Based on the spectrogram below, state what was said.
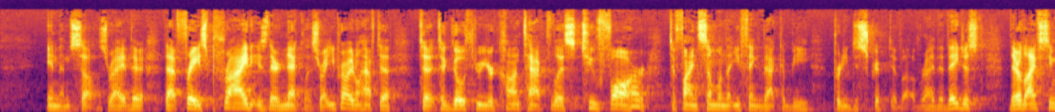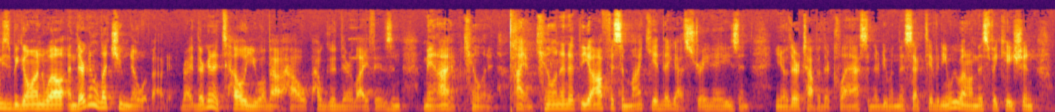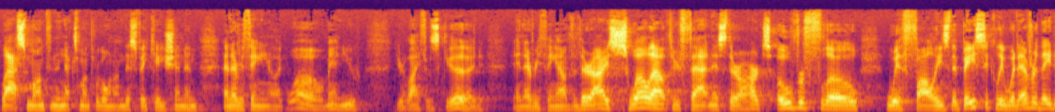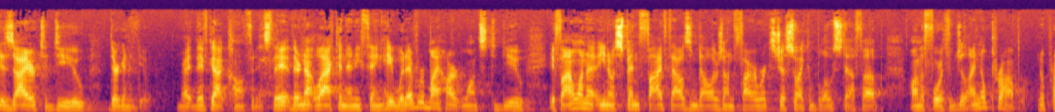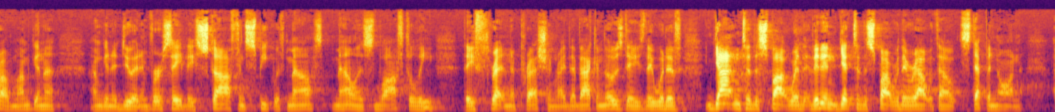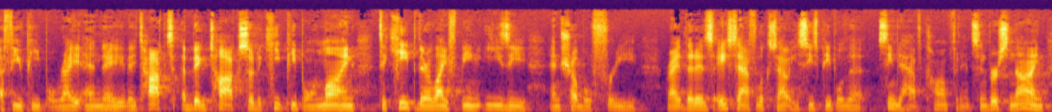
in themselves, right? They're, that phrase, pride is their necklace, right? You probably don't have to, to, to go through your contact list too far to find someone that you think that could be pretty descriptive of, right? That they just, their life seems to be going well, and they're going to let you know about it, right? They're going to tell you about how, how good their life is. And man, I am killing it. I am killing it at the office, and my kid, they got straight A's, and you know, they're top of their class, and they're doing this activity. And we went on this vacation last month, and the next month we're going on this vacation and, and everything. And you're like, whoa, man, you, your life is good and everything out. Their eyes swell out through fatness, their hearts overflow with follies, that basically whatever they desire to do, they're going to do it. Right? They've got confidence. They, they're not lacking anything. Hey, whatever my heart wants to do, if I want to, you know, spend $5,000 on fireworks just so I can blow stuff up on the 4th of July, no problem. No problem. I'm going to I'm going to do it. In verse 8, they scoff and speak with malice loftily they threaten oppression, right? That back in those days, they would have gotten to the spot where they, they didn't get to the spot where they were out without stepping on a few people, right? And they, they talked a big talk so to keep people in line, to keep their life being easy and trouble free, right? That as Asaph looks out, he sees people that seem to have confidence. In verse 9, it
